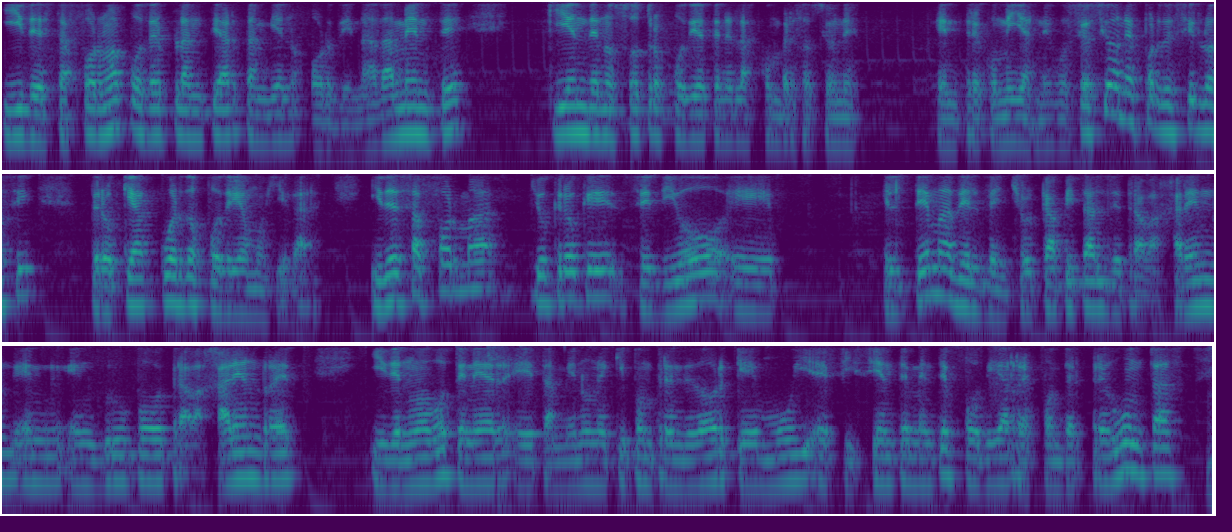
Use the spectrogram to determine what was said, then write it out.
y de esta forma poder plantear también ordenadamente quién de nosotros podía tener las conversaciones entre comillas, negociaciones, por decirlo así, pero qué acuerdos podríamos llegar. Y de esa forma yo creo que se dio eh, el tema del venture capital, de trabajar en, en, grupo, trabajar en red y de nuevo tener eh, también un equipo emprendedor que muy eficientemente podía responder preguntas, mm.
